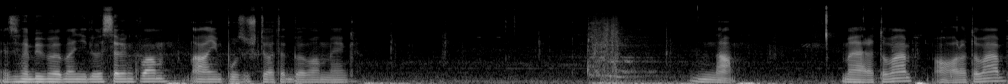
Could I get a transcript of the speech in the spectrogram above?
Nézzük meg bűnből mennyi lőszerünk van. Á, impulzus töltetből van még. Na. Merre tovább? Arra tovább.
